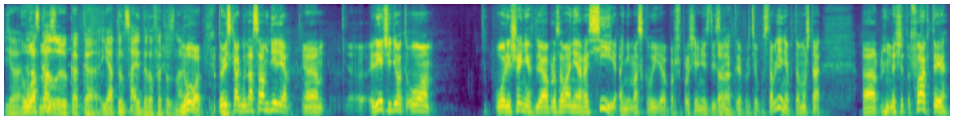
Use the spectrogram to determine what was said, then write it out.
Я Ну вот, рассказываю, как а, я от инсайдеров это знаю. Ну вот, то есть как бы на самом деле э, э, речь идет о о решениях для образования России, а не Москвы. Я прошу прощения здесь за Так. некоторое противопоставление, потому что, э, значит, факты,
